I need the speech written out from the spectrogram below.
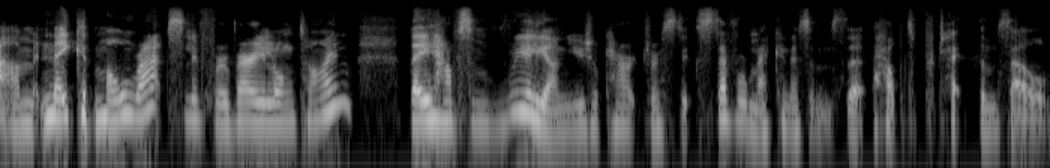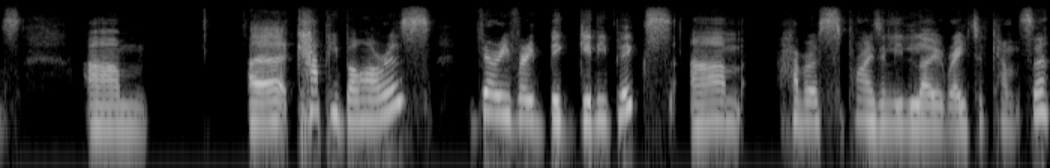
Um, naked mole rats live for a very long time. They have some really unusual characteristics, several mechanisms that help to protect themselves. Um, uh, capybaras, very, very big guinea pigs, um, have a surprisingly low rate of cancer.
